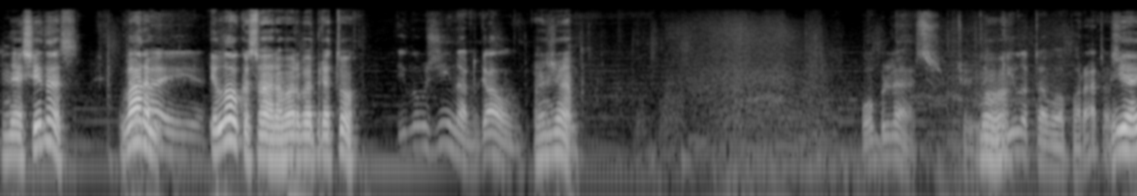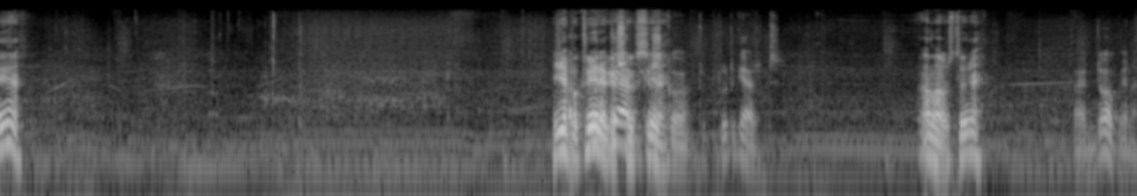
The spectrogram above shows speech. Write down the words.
Ne šitas? Varam. Davai. Į laukus varam arba prie tų. Į laužyną atgal. Važiuojam. O, ble, čia taip kyla tavo aparatas. Jie, jie. Žiūrėk, A, pakvėrė turi gert kažkoks yra. kažko, tu Turi gerti. Alaus turi. Ai, duok vieną.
